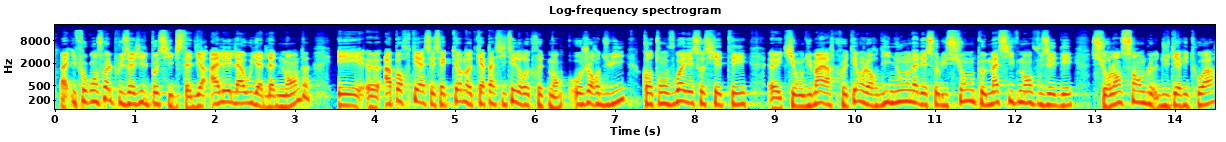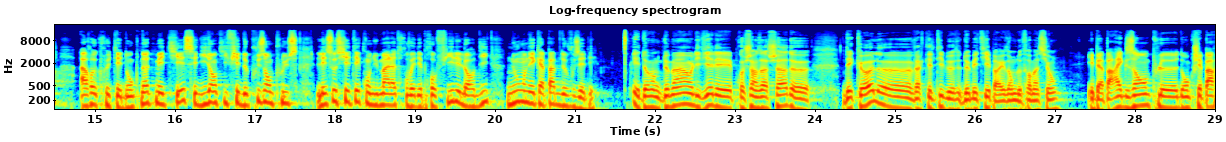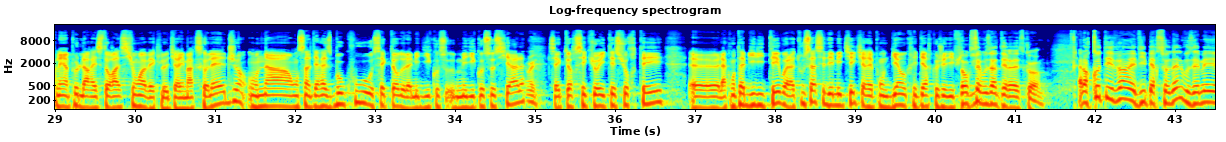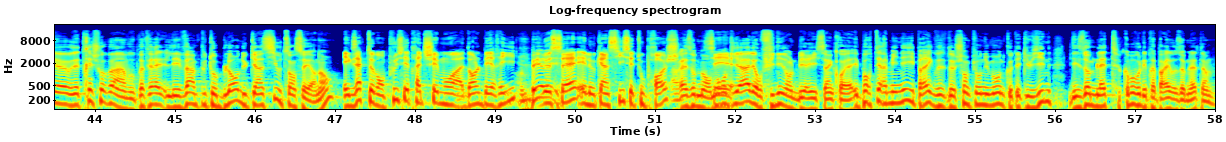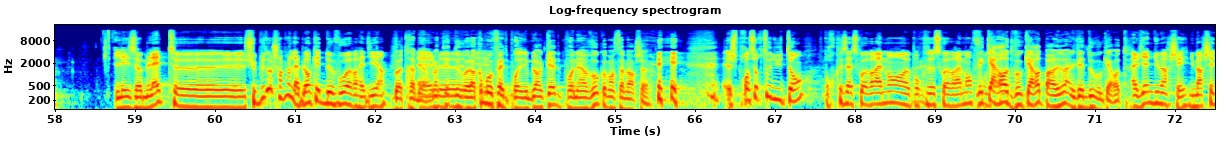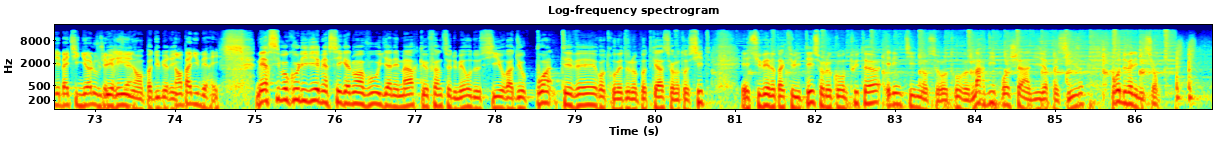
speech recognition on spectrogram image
Bah, Il faut qu'on soit le plus agile possible, c'est-à-dire aller là où il y a de la demande et euh, apporter à ces secteurs notre capacité de recrutement. Aujourd'hui, quand on voit des sociétés euh, qui ont du mal à recruter, on leur dit, nous, on a des solutions, on peut massivement vous aider sur l'ensemble du territoire à recruter. Donc notre métier, c'est d'identifier de plus en plus les sociétés qui ont du mal à trouver des profils et leur dire, nous, on est capable de vous aider. Et donc demain, Olivier, les prochains achats d'écoles, euh, vers quel type de métier, par exemple, de formation? Eh bien par exemple, euh, donc j'ai parlé un peu de la restauration avec le Thierry Marx College. On a, on s'intéresse beaucoup au secteur de la médico-social, secteur sécurité sûreté, euh, la comptabilité. Voilà, tout ça, c'est des métiers qui répondent bien aux critères que j'ai définis. Donc ça vous intéresse quoi Alors côté vin et vie personnelle, vous aimez, euh, vous êtes très chauvin. Hein. vous préférez les vins plutôt blancs du Quincy ou de Sancerre, non? Exactement. Plus c'est près de chez moi, dans le Berry, le sais, et le Quincy c'est tout proche. Un raisonnement mondial et on finit dans le Berry, c'est incroyable. Et pour terminer, il paraît que vous êtes le champion du monde côté cuisine des omelettes. Comment vous les préparez préparez vos omelettes les omelettes, euh, je suis plutôt le champion de la blanquette de veau, à vrai dire. Bah, très bien, euh, blanquette de veau. Alors, comment vous faites? Prenez une blanquette, prenez un veau, comment ça marche? Je prends surtout du temps pour que ça soit vraiment, pour que ça soit vraiment. Les carottes, vos carottes, par exemple, elles viennent d'où vos carottes? Elles viennent du marché, du marché des Batignolles. Du Berry, non, pas du Berry. Non, pas du Berry. Merci beaucoup, Olivier. Merci également à vous, Yann et Marc. Fin de ce numéro de CEO Radio.tv. Retrouvez tous nos podcasts sur notre site et suivez notre activité sur le compte Twitter et LinkedIn. On se retrouve mardi prochain à 10h précise pour une nouvelle émission.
